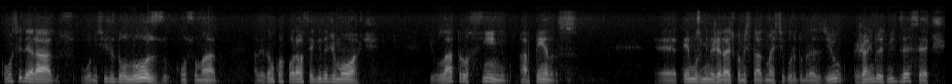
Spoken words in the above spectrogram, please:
considerados o homicídio doloso consumado, a lesão corporal seguida de morte e o latrocínio apenas, é, temos Minas Gerais como estado mais seguro do Brasil já em 2017.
